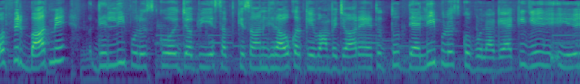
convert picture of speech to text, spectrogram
और फिर बाद में दिल्ली पुलिस को जब ये सब किसान घिराव करके वहाँ पे जा रहे हैं तो, तो दिल्ली पुलिस को बोला गया कि ये ये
